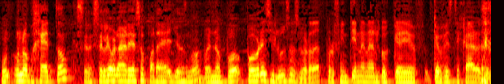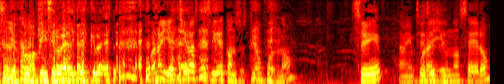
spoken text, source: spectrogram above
un, un objeto que se celebrar eso para ellos, ¿no? Bueno, po- pobres ilusos, ¿verdad? Por fin tienen algo que, que festejar. O sea, si yo como qué cruel, qué cruel. Bueno, y el Chivas que sigue con sus triunfos, ¿no? Sí. También Sí, por sí, ahí sí. 1-0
